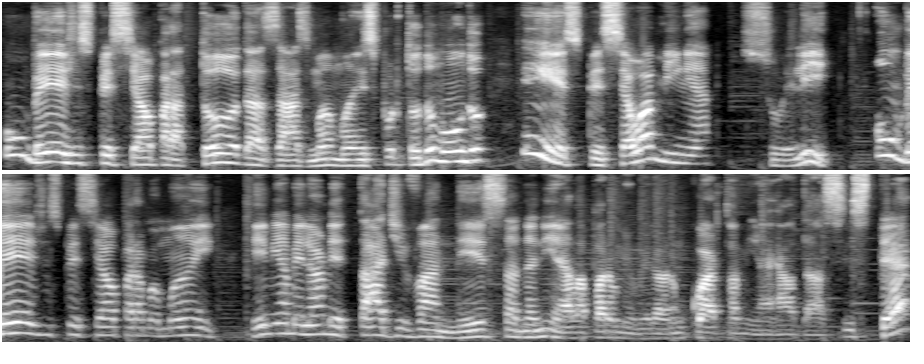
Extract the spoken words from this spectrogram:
Um beijo especial para todas as mamães por todo mundo, em especial a minha, Sueli. Um beijo especial para a mamãe e minha melhor metade, Vanessa Daniela, para o meu melhor um quarto, a minha Radassa Esther.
